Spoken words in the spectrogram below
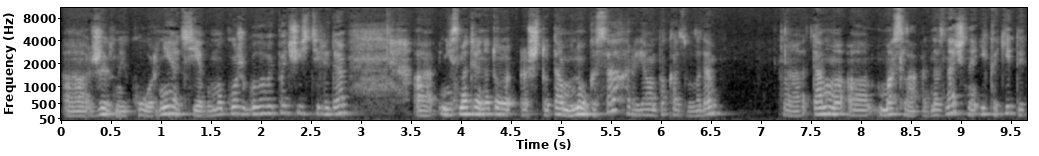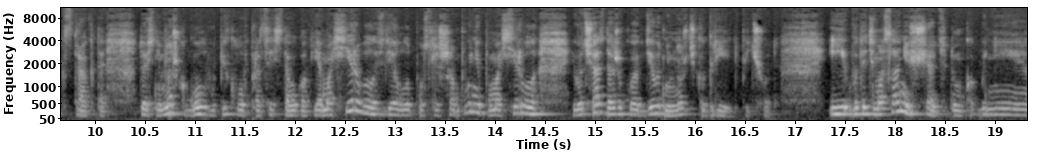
а, жирные корни от себума. Кожу головы почистили, да. А, несмотря на то, что там много сахара, я вам показывала, да, а, там а, масла однозначно и какие-то экстракты. То есть немножко голову пекло в процессе того, как я массировала, сделала после шампуня, помассировала. И вот сейчас даже кое-где вот немножечко греет, печет. И вот эти масла не ощущаются, думаю, как бы не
